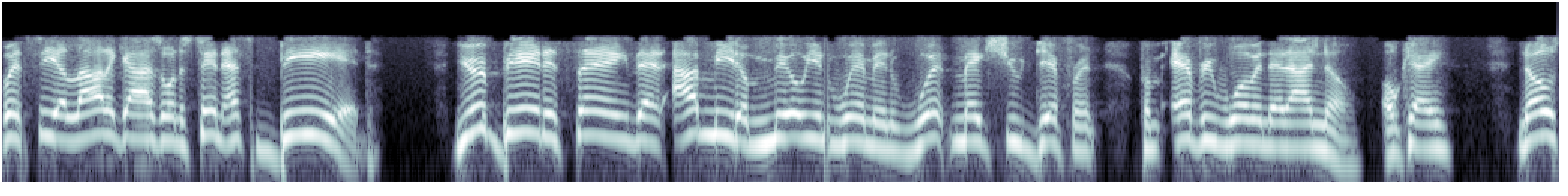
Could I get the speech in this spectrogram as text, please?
But see, a lot of guys don't understand that's bid. Your bid is saying that I meet a million women. What makes you different from every woman that I know? Okay. No,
